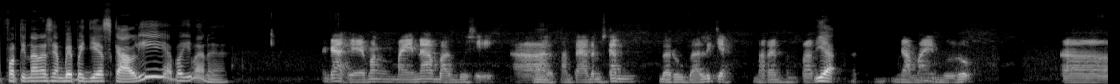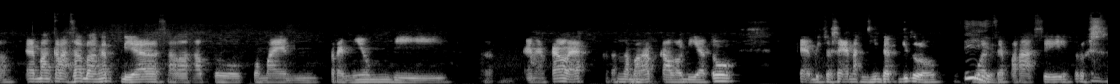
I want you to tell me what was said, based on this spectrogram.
49ers yang BPJS sekali apa gimana? Enggak sih, emang mainnya bagus sih. Nah. Uh, Davante Adams kan baru balik ya, kemarin sempat Iya. nggak main dulu. Eh, emang kerasa banget dia salah satu pemain premium di eh, NFL ya. Kerasa Hmm. banget kalau dia tuh kayak bisa seenak jidat gitu loh buat Iya. separasi. Terus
